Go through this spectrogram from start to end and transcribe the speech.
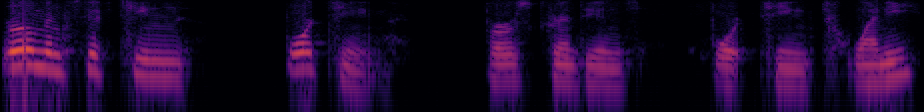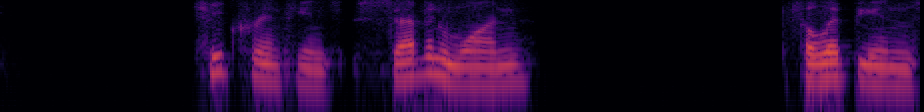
Romans 15:14, 1 Corinthians 14:20, 2 Corinthians 7 1, Philippians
